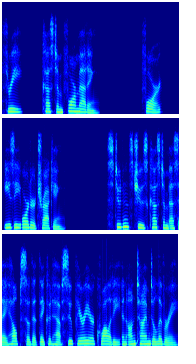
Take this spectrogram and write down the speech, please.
3. Custom formatting 4. Easy order tracking Students choose custom essay help so that they could have superior quality and on-time delivery.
